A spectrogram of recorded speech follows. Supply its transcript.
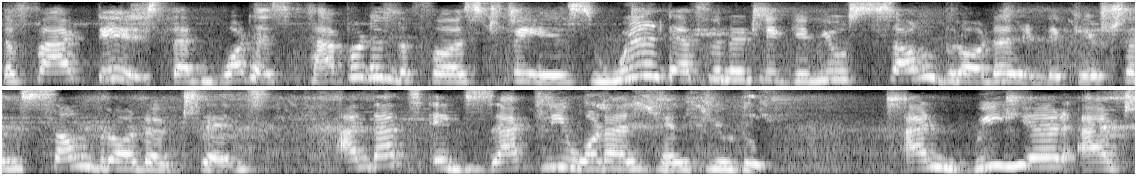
The fact is that what has happened in the first phase will definitely give you some broader indications, some broader trends, and that's exactly what I'll help you do And we here at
